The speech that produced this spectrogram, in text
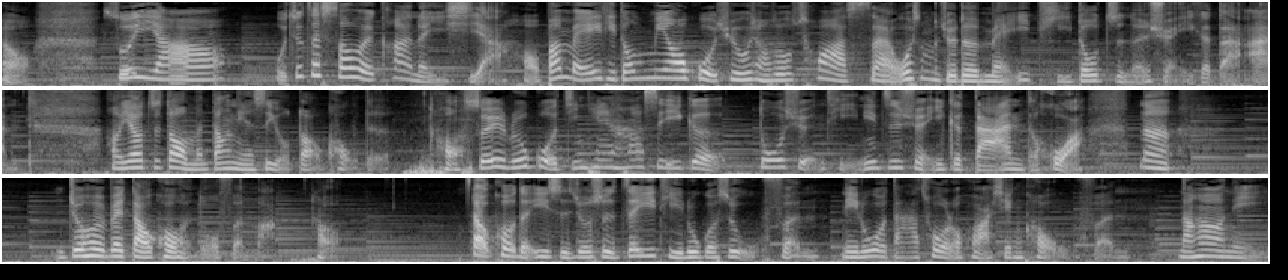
哦，所以啊，我就再稍微看了一下，好，把每一题都瞄过去。我想说，哇塞，为什么觉得每一题都只能选一个答案？好，要知道我们当年是有倒扣的，好，所以如果今天它是一个多选题，你只选一个答案的话，那你就会被倒扣很多分嘛。好，倒扣的意思就是这一题如果是五分，你如果答错的话，先扣五分，然后你。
